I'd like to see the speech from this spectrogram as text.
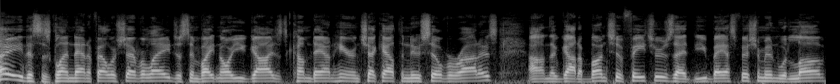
Hey, this is Glenn Danafeller Chevrolet. Just inviting all you guys to come down here and check out the new Silverados. Um, they've got a bunch of features that you bass fishermen would love.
